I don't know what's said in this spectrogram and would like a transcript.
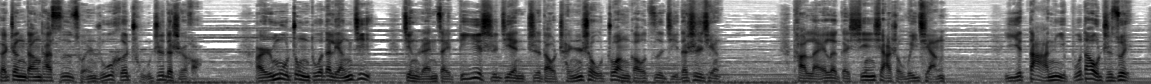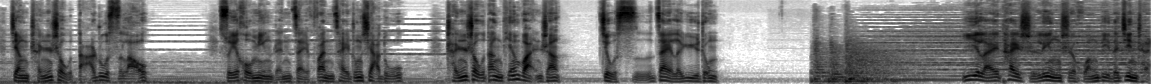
可正当他思忖如何处置的时候，耳目众多的梁冀竟然在第一时间知道陈寿状告自己的事情。他来了个先下手为强，以大逆不道之罪将陈寿打入死牢，随后命人在饭菜中下毒，陈寿当天晚上就死在了狱中。一来太史令是皇帝的近臣。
